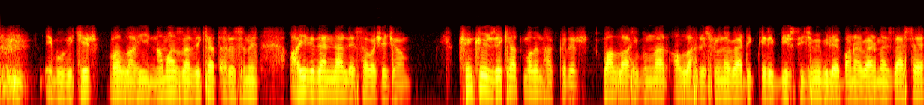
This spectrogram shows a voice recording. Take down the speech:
Ebu Bekir, vallahi namazla zekat arasını ayırt edenlerle savaşacağım. Çünkü zekat malın hakkıdır. Vallahi bunlar Allah Resulüne verdikleri bir sicimi bile bana vermezlerse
